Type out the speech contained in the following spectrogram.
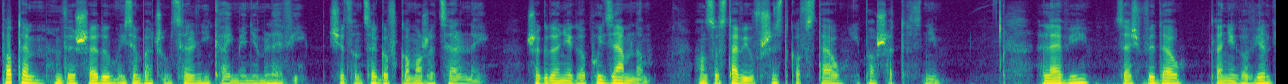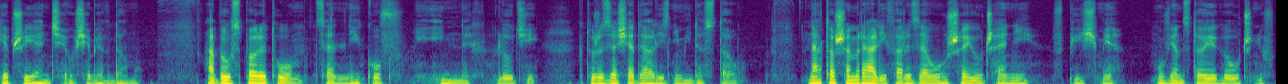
Potem wyszedł i zobaczył celnika imieniem Lewi, siedzącego w komorze celnej. Rzekł do niego, pójdź za mną. On zostawił wszystko, wstał i poszedł z nim. Lewi zaś wydał dla niego wielkie przyjęcie u siebie w domu. A był spory tłum celników i innych ludzi, którzy zasiadali z nimi do stołu. Na to szemrali faryzeusze i uczeni w piśmie, mówiąc do jego uczniów,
